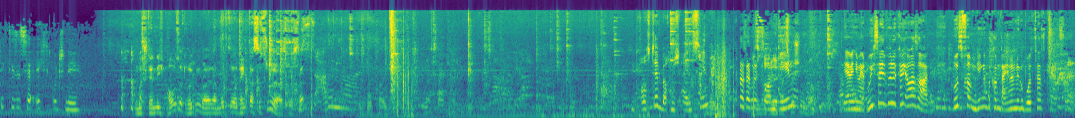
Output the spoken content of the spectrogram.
liegt dieses Jahr echt gut Schnee. Du musst ständig Pause drücken, weil damit äh, denkt, dass du zuhörst, weißt du? Sage mal. Du brauchst Tempo auch nicht einziehen. Kurz vorm Gehen. ne? Ja, wenn jemand ruhig sein würde, kann ich auch was sagen. Kurz vorm Gehen bekommt da jemand eine Geburtstagskerze.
